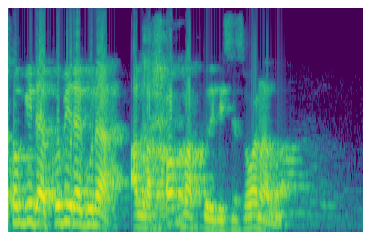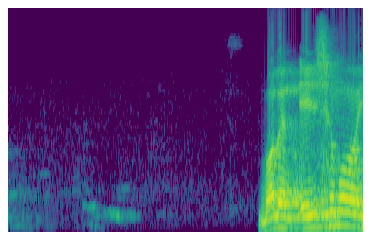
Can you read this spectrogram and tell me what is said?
সগিরা কবিরা গুণা আল্লাহ সব মাফ করে দিয়েছে সোহান আল্লাহ বলেন, এই সময়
